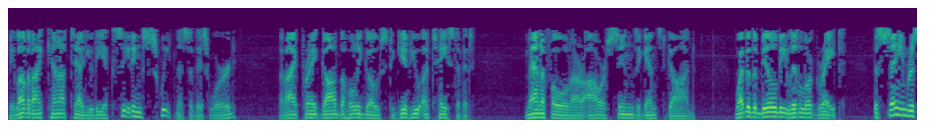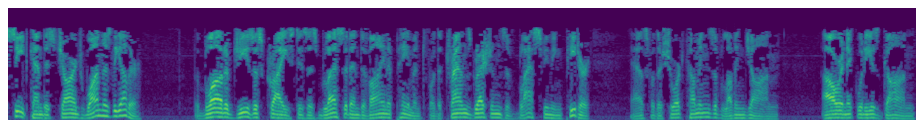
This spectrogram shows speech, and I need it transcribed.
Beloved, I cannot tell you the exceeding sweetness of this word, but I pray God the Holy Ghost to give you a taste of it. Manifold are our sins against God. Whether the bill be little or great, the same receipt can discharge one as the other. The blood of Jesus Christ is as blessed and divine a payment for the transgressions of blaspheming Peter as for the shortcomings of loving John. Our iniquity is gone,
